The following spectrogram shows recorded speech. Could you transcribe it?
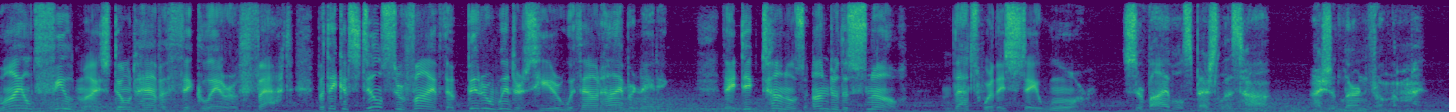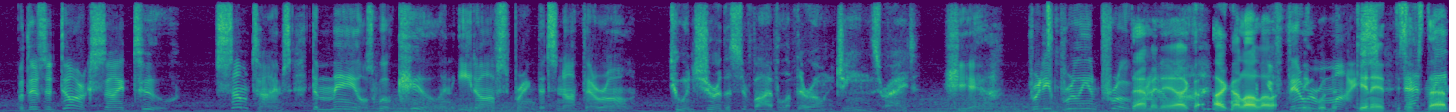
Wild field mice don't have a thick layer of fat, but they can still survive the bitter winters here without hibernating. They dig tunnels under the snow. and That's where they stay warm. Survival specialists, huh? I should learn from them. But there's a dark side too. Sometimes the males will kill and eat offspring that's not their own. To ensure the survival of their own genes, right? Yeah, Tää menee aika, aika lailla niin kuin geneettiseksi there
